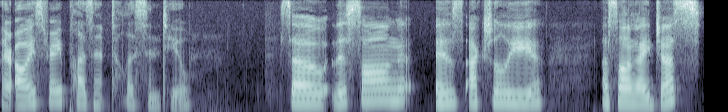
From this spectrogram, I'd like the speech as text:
they're always very pleasant to listen to. So this song is actually a song I just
